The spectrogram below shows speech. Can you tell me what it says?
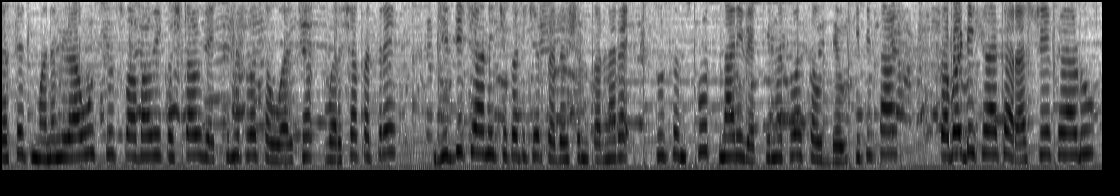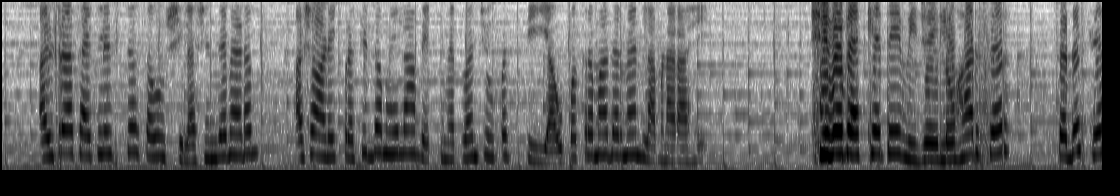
तसेच मनमिळावू सुस्वाभाविक कष्टाळू व्यक्तिमत्व सौ वर्षा कचरे जिद्दीचे आणि चिकटीचे प्रदर्शन करणाऱ्या सुसंस्कृत नारी व्यक्तिमत्व सौ देवकी पिसाळ कबड्डी खेळाच्या राष्ट्रीय खेळाडू अल्ट्रा सायकलिस्ट सौ शिला शिंदे मॅडम अशा अनेक प्रसिद्ध महिला व्यक्तिमत्वांची उपस्थिती या उपक्रमादरम्यान लाभणार आहे. शिवव्याख्याते विजय लोहार सर सदस्य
